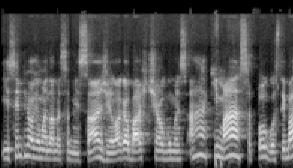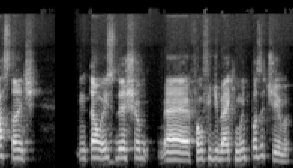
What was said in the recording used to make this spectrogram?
E sempre que alguém mandava essa mensagem, logo abaixo tinha algumas, ah, que massa, pô, gostei bastante. Então isso deixou, é, foi um feedback muito positivo.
